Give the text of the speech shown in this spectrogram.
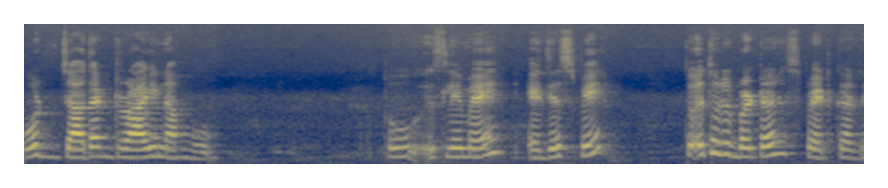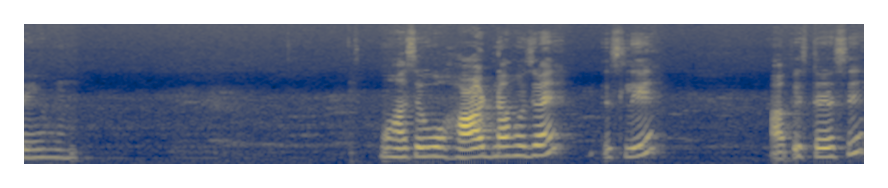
वो ज़्यादा ड्राई ना हो। तो इसलिए मैं एजेस पे थोड़े थोड़े बटर स्प्रेड कर रही हूँ। वहाँ से वो हार्ड ना हो जाए, इसलिए आप इस तरह से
